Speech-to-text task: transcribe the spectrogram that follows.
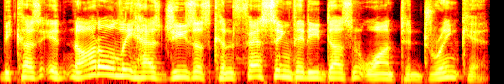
because it not only has Jesus confessing that he doesn't want to drink it,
